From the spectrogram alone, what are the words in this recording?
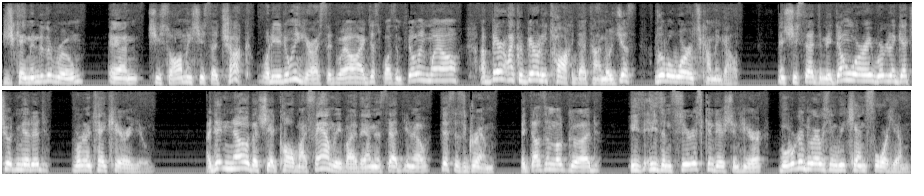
She came into the room and she saw me. She said, Chuck, what are you doing here? I said, well, I just wasn't feeling well. I, bar- I could barely talk at that time. It was just little words coming out. And she said to me, don't worry, we're going to get you admitted. We're going to take care of you. I didn't know that she had called my family by then and said, you know, this is grim. It doesn't look good. He's, he's in serious condition here, but we're going to do everything we can for him.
